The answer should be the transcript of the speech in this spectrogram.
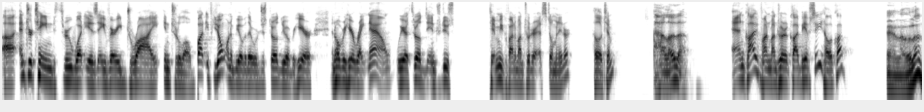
uh, entertained through what is a very dry interlude. But if you don't want to be over there, we're just thrilled you're over here. And over here right now, we are thrilled to introduce Tim. You can find him on Twitter at Stillminator. Hello, Tim. Hello there. And Clive. You find him on Twitter at Clive BFC. Hello, Clive. Hello, hello.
